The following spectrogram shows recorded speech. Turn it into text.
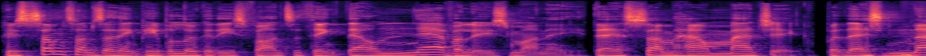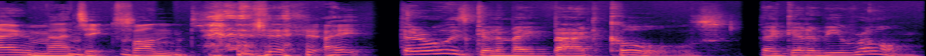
Because sometimes I think people look at these funds and think they'll never lose money. They're somehow magic, but there's no magic fund. right? They're always going to make bad calls. They're going to be wrong.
